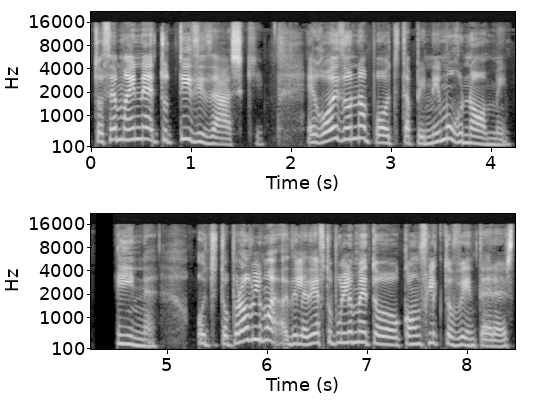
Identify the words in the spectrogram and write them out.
το θέμα είναι το τι διδάσκει. Εγώ εδώ να πω ότι ταπεινή μου γνώμη είναι ότι το πρόβλημα, δηλαδή αυτό που λέμε το conflict of interest,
